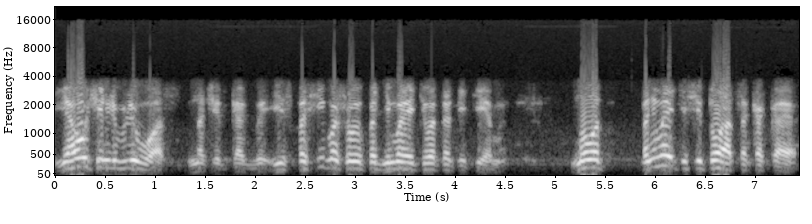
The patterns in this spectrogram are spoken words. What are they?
Я очень люблю вас, значит, как бы. И спасибо, что вы поднимаете вот эти темы. Но вот, понимаете, ситуация какая?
